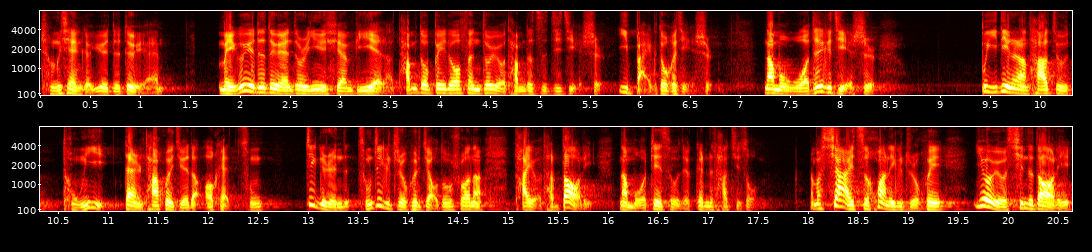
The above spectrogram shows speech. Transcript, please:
呈现给乐队队员。每个乐队队员都是音乐学院毕业的，他们都贝多芬都有他们的自己解释，一百个多个解释。那么我的这个解释不一定让他就同意，但是他会觉得 OK。从这个人的从这个指挥的角度说呢，他有他的道理。那么我这次我就跟着他去做。那么下一次换了一个指挥，又有新的道理。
